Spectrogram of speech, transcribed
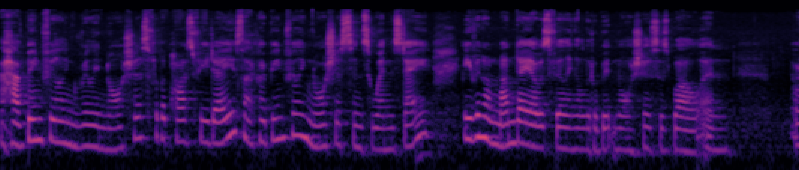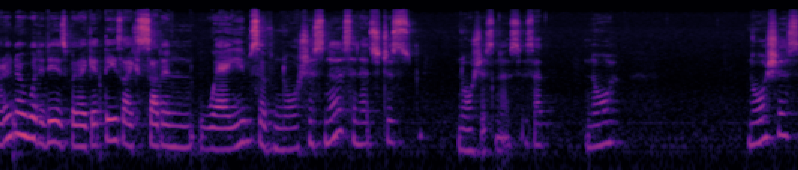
I have been feeling really nauseous for the past few days. Like, I've been feeling nauseous since Wednesday. Even on Monday, I was feeling a little bit nauseous as well. And I don't know what it is, but I get these like sudden waves of nauseousness, and it's just nauseousness. Is that nor nauseous?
